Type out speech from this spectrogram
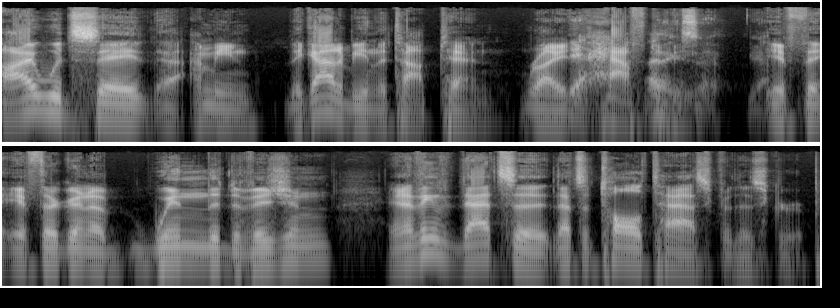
I would say, I mean, they got to be in the top ten, right? Yeah, have to be so. yeah. if they if they're going to win the division. And I think that's a that's a tall task for this group.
